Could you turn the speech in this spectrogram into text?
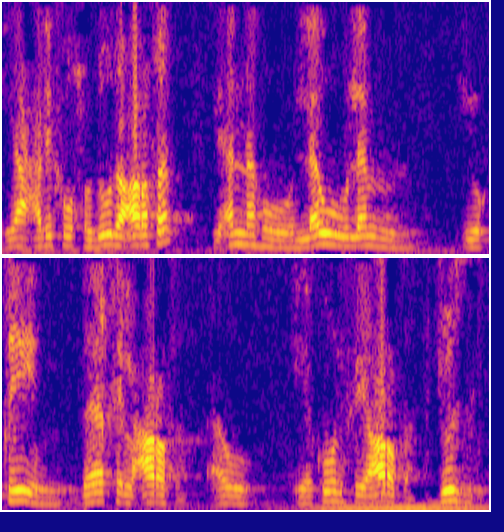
يعرف حدود عرفة لأنه لو لم يقيم داخل عرفة أو يكون في عرفة جزء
